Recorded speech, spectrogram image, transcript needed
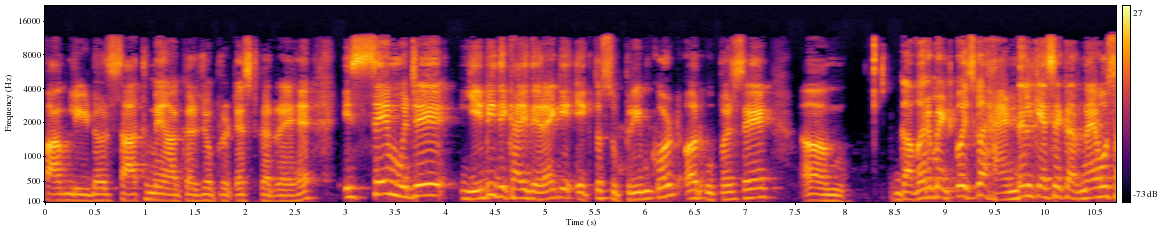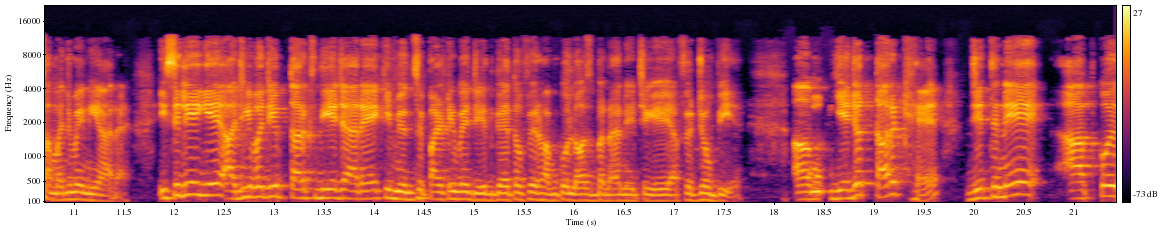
फार्म लीडर्स साथ में आकर जो प्रोटेस्ट कर रहे हैं इससे मुझे ये भी दिखाई दे रहा है कि एक तो सुप्रीम कोर्ट और ऊपर से um, गवर्नमेंट को इसको हैंडल कैसे करना है वो समझ में नहीं आ रहा है। इसीलिए ये अजीब अजीब तर्क दिए जा रहे हैं कि म्यूनसिपालिटी में जीत गए तो फिर हमको लॉस बनाने चाहिए या फिर जो भी है। um, ये जो तर्क है जितने आपको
